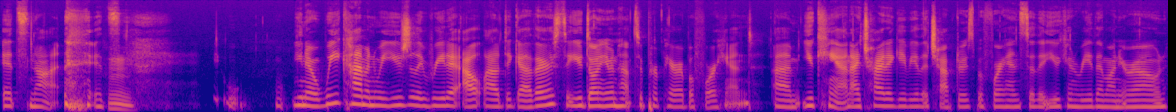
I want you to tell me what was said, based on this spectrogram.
it's not. it's mm. you know we come and we usually read it out loud together, so you don't even have to prepare beforehand. Um, you can. I try to give you the chapters beforehand so that you can read them on your own,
